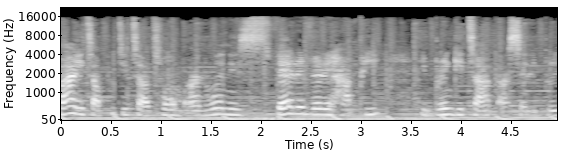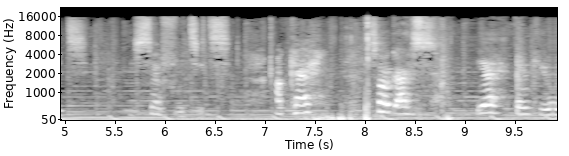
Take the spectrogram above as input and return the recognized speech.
buy it and put it at home. And when it's very very happy you bring it out and celebrate yourself with it. Okay? So guys yeah thank you.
